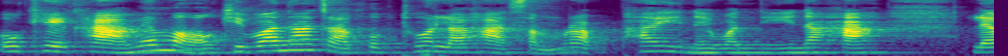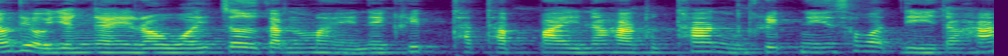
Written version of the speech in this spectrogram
โอเคค่ะ แม่หมอคิดว่าน่าจะครบถ้วนแล้วค่ะสำหรับไพ่ในวันนี้นะคะ แล้วเดี๋ยวยังไงเราไว้เจอกันใหม่ในคลิปถัดๆไปนะคะ ทุกท่านคลิปนี้สวัสดีนะคะ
